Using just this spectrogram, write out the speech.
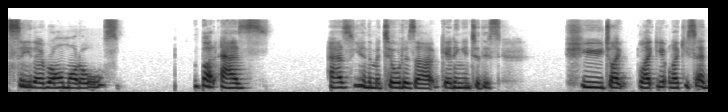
see their role models. But as as you know, the Matildas are getting into this huge, like like you like you said,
